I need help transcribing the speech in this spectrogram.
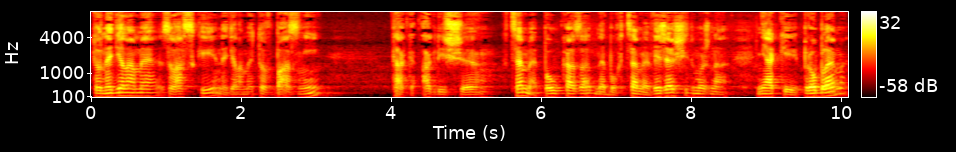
to neděláme z lásky, neděláme to v bázní, tak a když eh, chceme poukázat nebo chceme vyřešit možná nějaký problém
